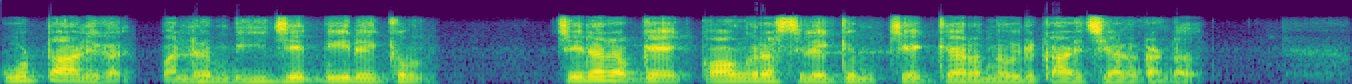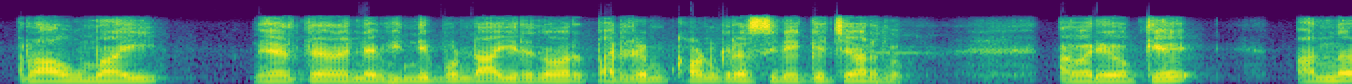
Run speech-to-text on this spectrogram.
കൂട്ടാളികൾ പലരും ബി ജെ പിയിലേക്കും ചിലരൊക്കെ കോൺഗ്രസിലേക്കും ചേക്കേറുന്ന ഒരു കാഴ്ചയാണ് കണ്ടത്. റാവുമായി നേരത്തെ തന്നെ ഭിന്നിപ്പുണ്ടായിരുന്നവർ പലരും കോൺഗ്രസിലേക്ക് ചേർന്നു. അവരെയൊക്കെ അന്ന്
